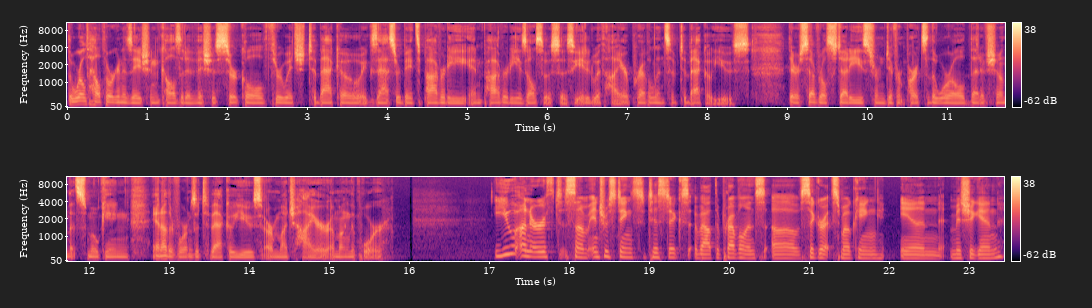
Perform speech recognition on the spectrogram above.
the World Health Organization calls it a vicious circle through which tobacco exacerbates poverty, and poverty is also associated with higher prevalence of tobacco use. There are several studies from different parts of the world that have shown that smoking and other forms of tobacco use are much higher among the poor. You unearthed some interesting statistics about the prevalence of cigarette smoking in Michigan.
